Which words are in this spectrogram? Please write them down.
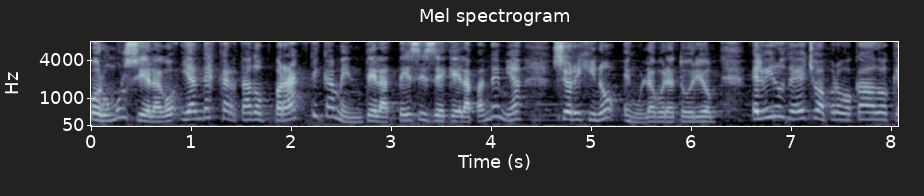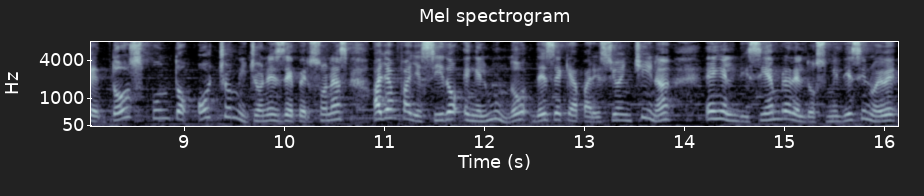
por un murciélago y han descartado prácticamente la tesis de que la pandemia se originó en un laboratorio. El virus de hecho ha provocado que 2.8 millones de personas hayan fallecido en el mundo desde que apareció en China en el diciembre del 2019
